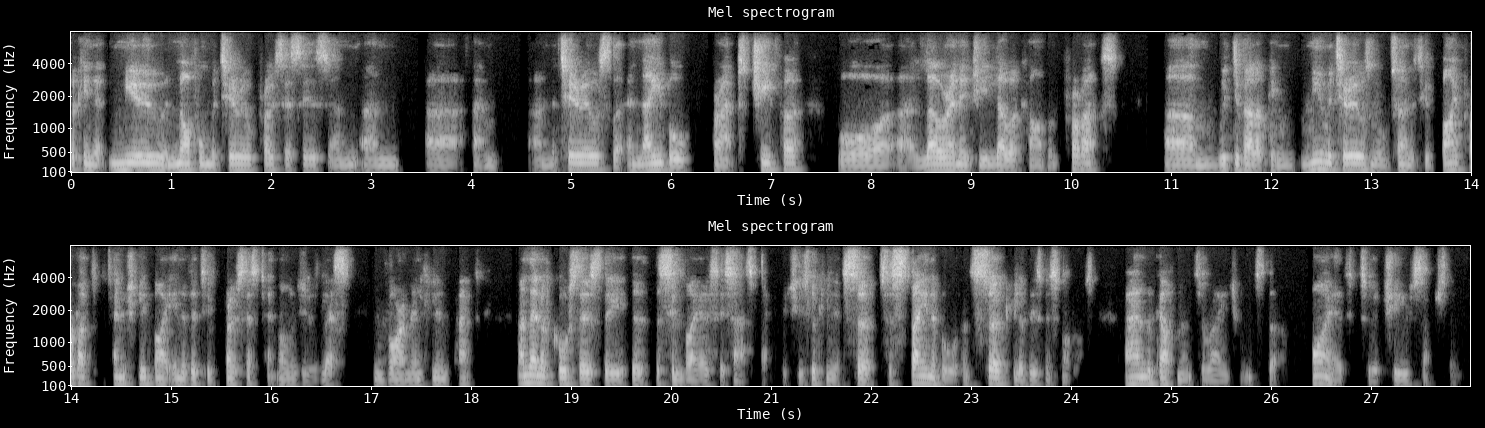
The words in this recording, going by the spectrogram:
looking at new and novel material processes and, and, uh, and, and materials that enable perhaps cheaper or uh, lower energy, lower carbon products. Um, we're developing new materials and alternative byproducts potentially by innovative process technologies with less environmental impact. And then, of course, there's the, the, the symbiosis aspect, which is looking at sustainable and circular business models and the governance arrangements that are required to achieve such things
